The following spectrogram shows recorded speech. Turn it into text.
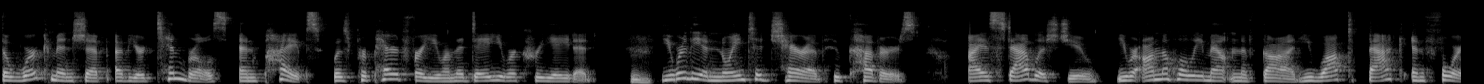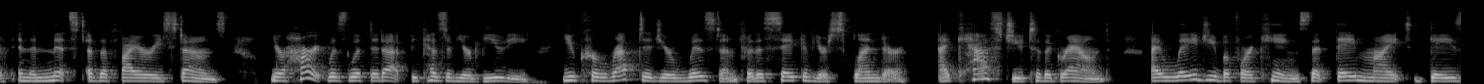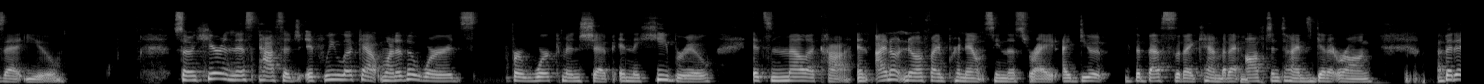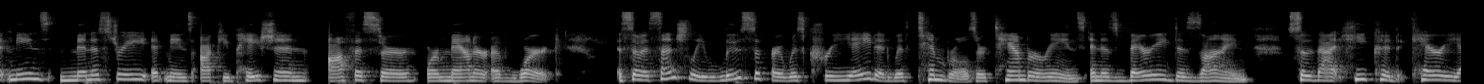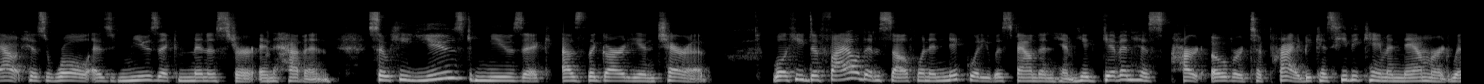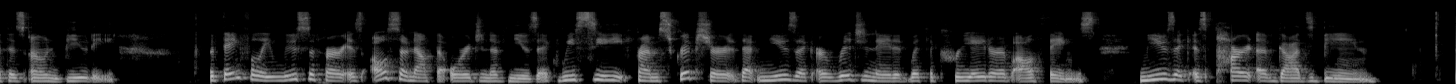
The workmanship of your timbrels and pipes was prepared for you on the day you were created. Hmm. You were the anointed cherub who covers. I established you. You were on the holy mountain of God. You walked back and forth in the midst of the fiery stones. Your heart was lifted up because of your beauty. You corrupted your wisdom for the sake of your splendor. I cast you to the ground. I laid you before kings that they might gaze at you. So, here in this passage, if we look at one of the words for workmanship in the Hebrew, it's melaka. And I don't know if I'm pronouncing this right. I do it the best that I can, but I hmm. oftentimes get it wrong. But it means ministry, it means occupation, officer, or manner of work. So essentially, Lucifer was created with timbrels or tambourines in his very design so that he could carry out his role as music minister in heaven. So he used music as the guardian cherub. Well, he defiled himself when iniquity was found in him. He had given his heart over to pride because he became enamored with his own beauty. But thankfully, Lucifer is also not the origin of music. We see from scripture that music originated with the creator of all things. Music is part of God's being.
